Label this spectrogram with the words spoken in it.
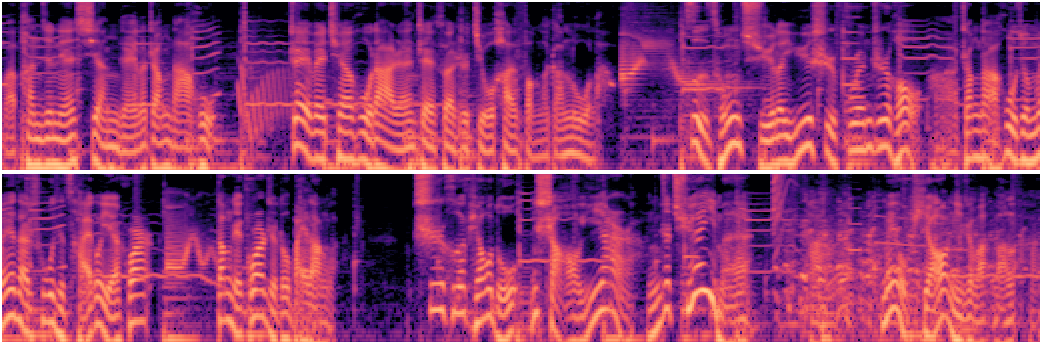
把潘金莲献给了张大户，这位千户大人，这算是久旱逢了甘露了。自从娶了于氏夫人之后啊，张大户就没再出去采过野花儿，当这官儿这都白当了。吃喝嫖赌，你少一样啊！你这缺一门啊！没有嫖，你这完完了啊！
